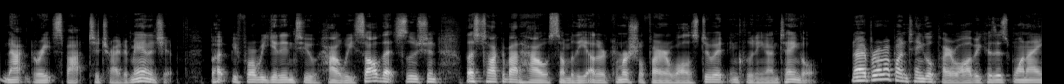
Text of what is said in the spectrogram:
not great spot to try to manage it. But before we get into how we solve that solution, let's talk about how some of the other commercial firewalls do it, including Untangle. Now, I brought up Untangle Firewall because it's one I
